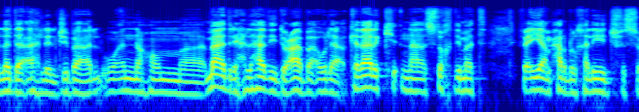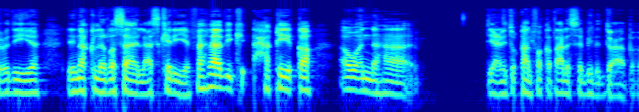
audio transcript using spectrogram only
لدى أهل الجبال وأنهم آه، ما أدري هل هذه دعابة أو لا، كذلك إنها استخدمت في أيام حرب الخليج في السعودية لنقل الرسائل العسكرية، فهل هذه حقيقة أو أنها يعني تقال فقط على سبيل الدعابة؟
